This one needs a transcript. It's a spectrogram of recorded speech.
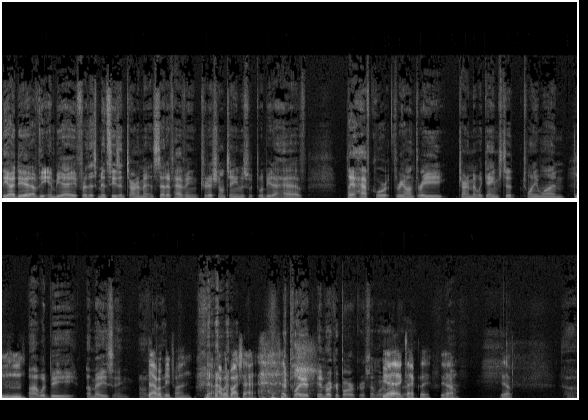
the idea of the nba for this midseason tournament instead of having traditional teams would, would be to have play a half court three on three tournament with games to 21 mm-hmm. uh, would be amazing Oh, that God. would be fun. Yeah, I would watch that. I'd play it in Rucker Park or somewhere. Yeah, like exactly. Yeah. Yeah. Uh,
